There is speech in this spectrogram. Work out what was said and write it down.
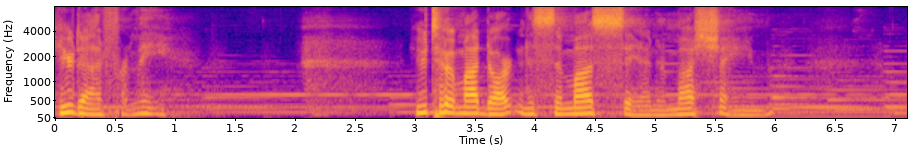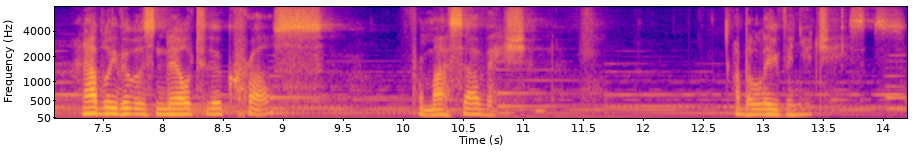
You died for me. You took my darkness and my sin and my shame. And I believe it was nailed to the cross for my salvation. I believe in you, Jesus.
